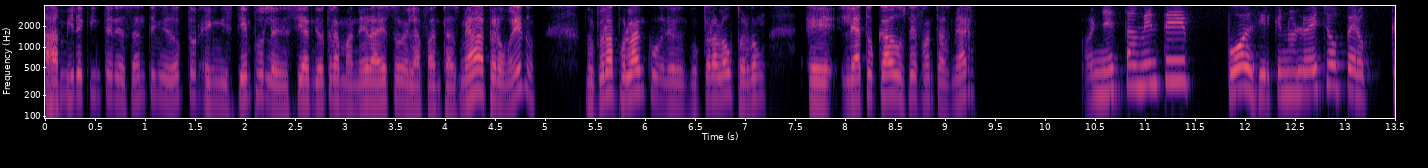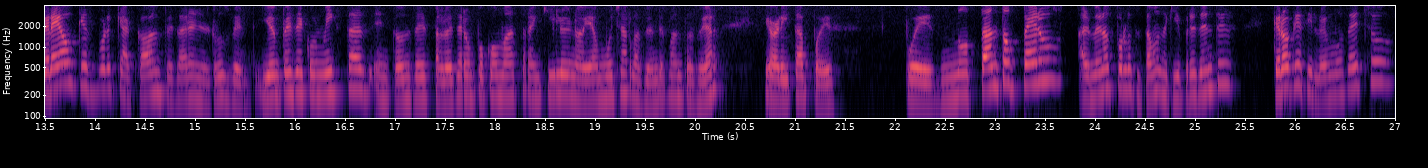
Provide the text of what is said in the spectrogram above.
ah, mire qué interesante, mi doctor. En mis tiempos le decían de otra manera eso de la fantasmeada, pero bueno, doctora Polanco, eh, doctora Lowe, perdón, eh, ¿le ha tocado a usted fantasmear? Honestamente, puedo decir que no lo he hecho, pero creo que es porque acabo de empezar en el Roosevelt. Yo empecé con mixtas, entonces tal vez era un poco más tranquilo y no había mucha razón de fantasear. Y ahorita pues, pues no tanto, pero al menos por lo que estamos aquí presentes, creo que si lo hemos hecho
